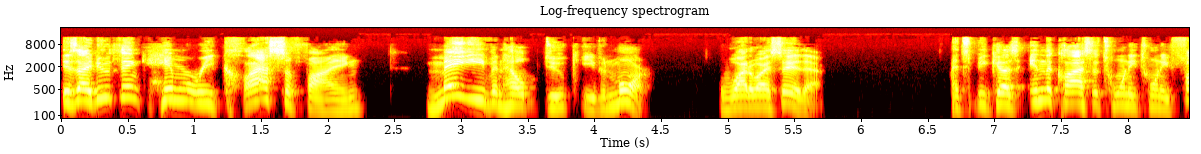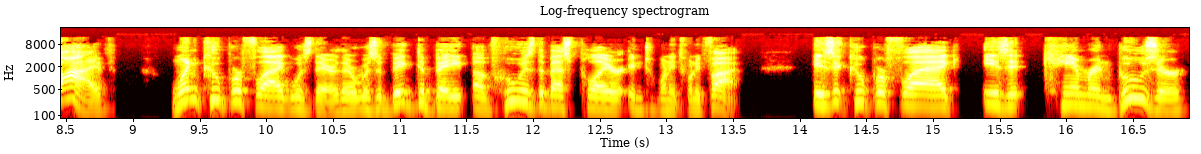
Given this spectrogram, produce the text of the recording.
Is I do think him reclassifying may even help Duke even more. Why do I say that? It's because in the class of 2025, when Cooper Flagg was there, there was a big debate of who is the best player in 2025. Is it Cooper Flagg? Is it Cameron Boozer,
